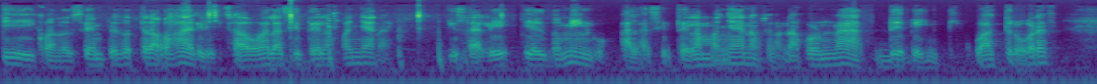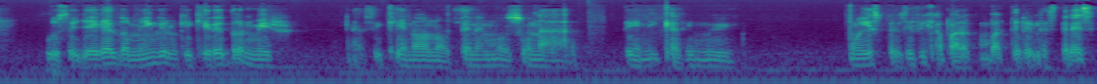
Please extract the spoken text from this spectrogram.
Y cuando se empezó a trabajar el sábado a las 7 de la mañana y sale el domingo a las 7 de la mañana, o sea, una jornada de 24 horas, usted llega el domingo y lo que quiere es dormir. Así que no, no tenemos una técnica así muy muy específica para combatir el estrés.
